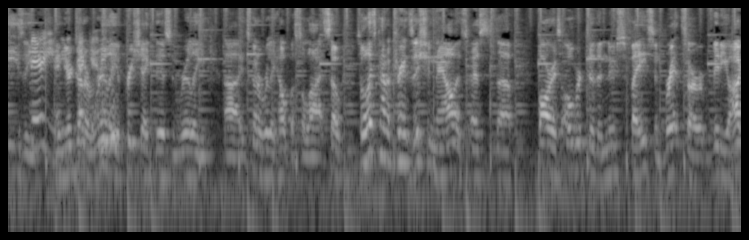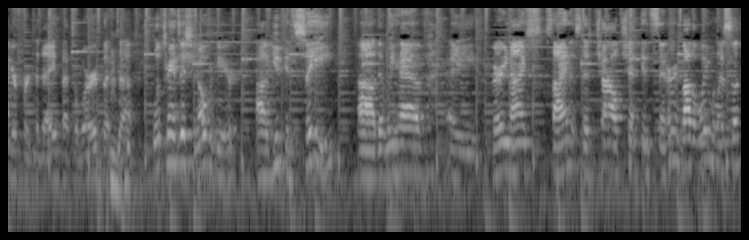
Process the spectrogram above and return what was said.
easy. Very easy and you're going to really appreciate this and really, uh, it's going to really help us a lot. So, so let's kind of transition now as, as uh, far as over to the new space, and Brett's our videographer today, if that's a word, but uh, we'll transition over here. Uh, you can see uh, that we have a very nice sign that says Child Check-In Center. And by the way, Melissa,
